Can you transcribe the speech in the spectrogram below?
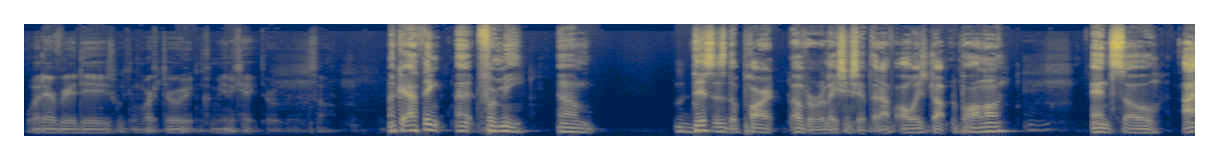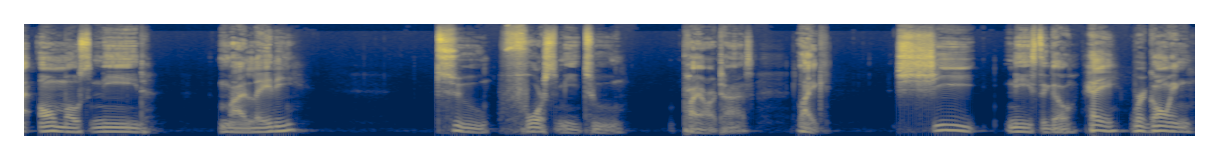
whatever it is, we can work through it and communicate through it. Okay, I think uh, for me, um, this is the part of a relationship that I've always dropped the ball on, and so I almost need my lady to force me to prioritize. Like she needs to go, "Hey, we're going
